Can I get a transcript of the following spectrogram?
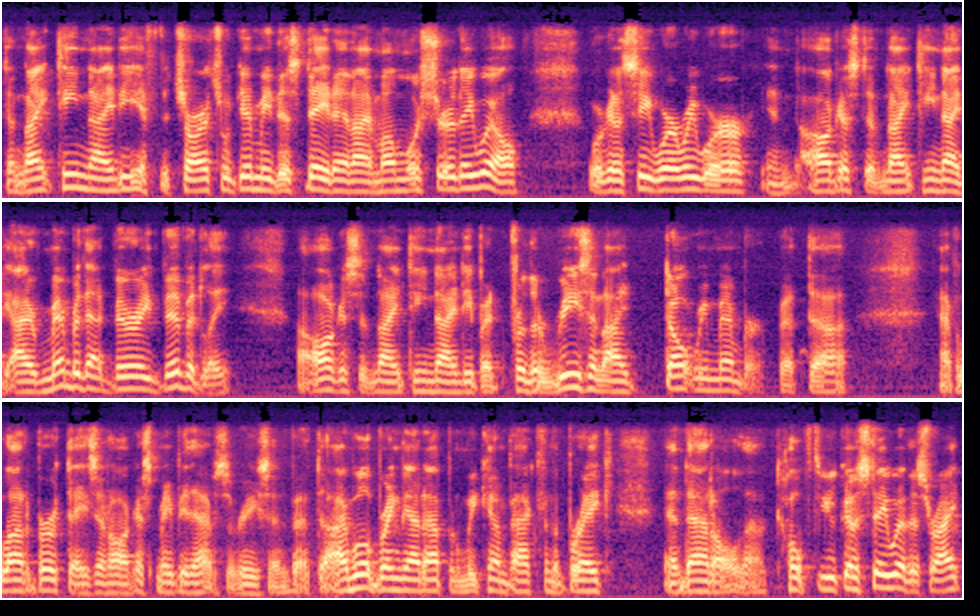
to 1990 if the charts will give me this data, and I'm almost sure they will. We're going to see where we were in August of 1990. I remember that very vividly, uh, August of 1990, but for the reason I don't remember. But uh, have a lot of birthdays in August. Maybe that was the reason. But uh, I will bring that up when we come back from the break, and that'll uh, hope you're going to stay with us, right?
